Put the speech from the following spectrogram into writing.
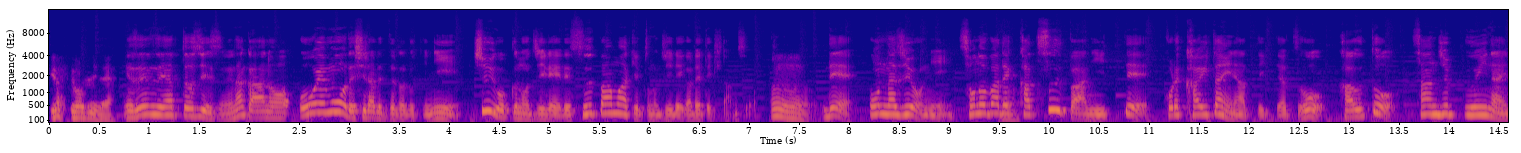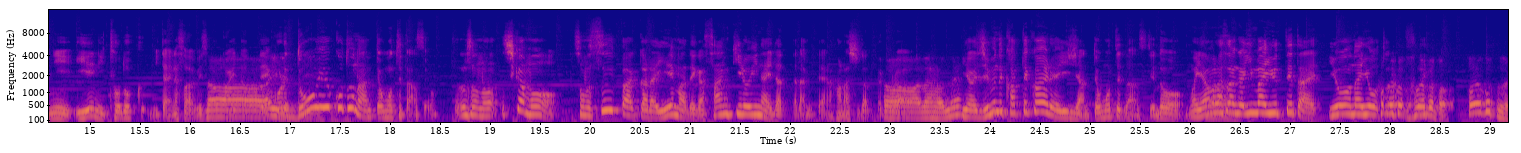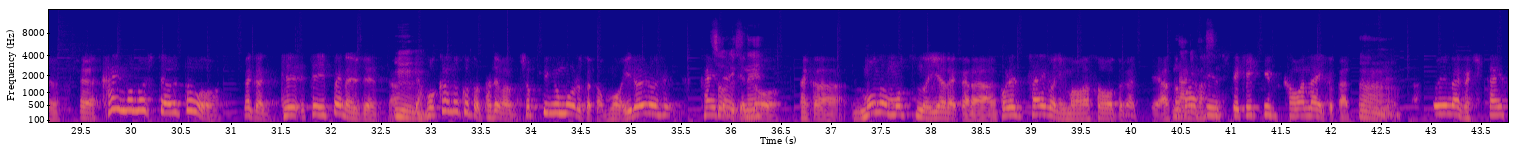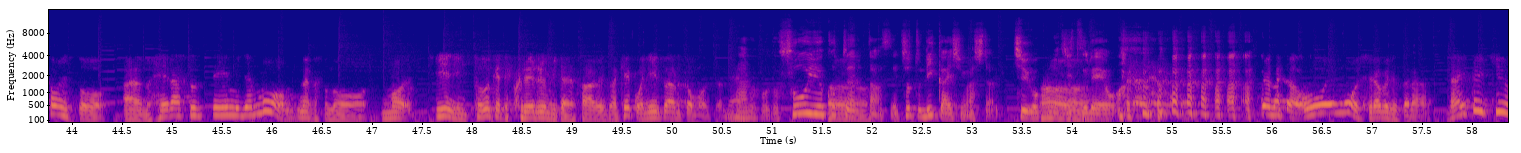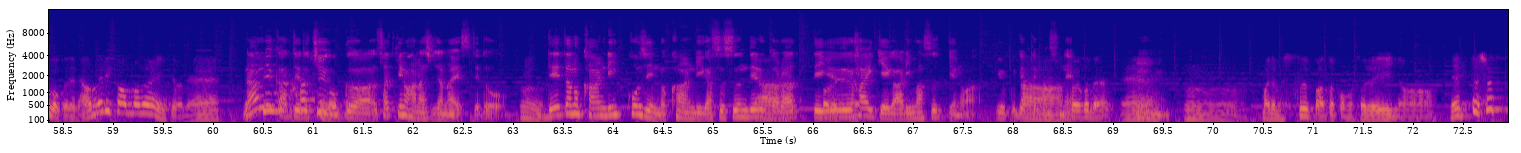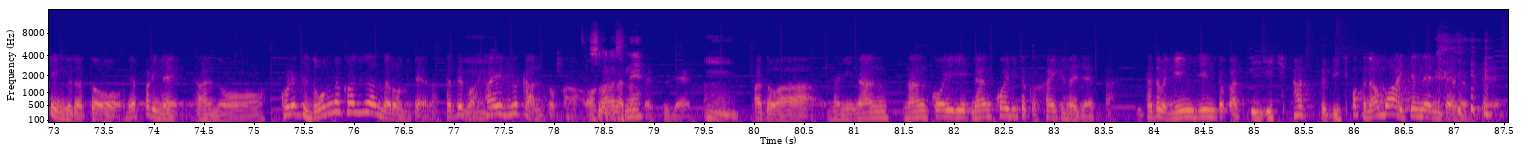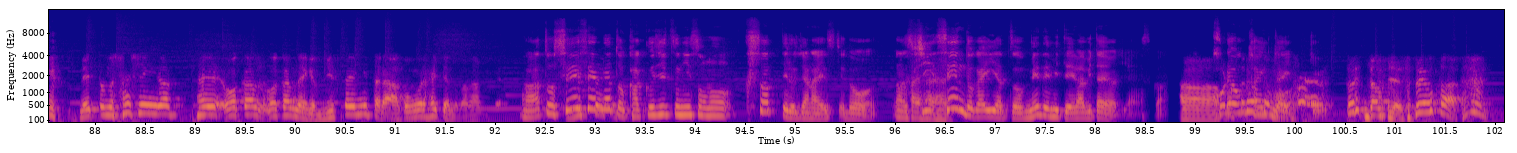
やってほしいね。いや、全然やってほしいですね。なんかあの、OMO で調べてた時に、中国の事例でスーパーマーケットの事例が出てきたんですよ。うんうん。で、同じように、その場でかスーパーに行って、これ買いたいなって言ったやつを買うと、30分以内に家に届くみたいなサービスが書いてあって、これどういうことなんて思ってたんですよ。その、しかも、そのスーパーから家までが3キロ以内だったらみたいな話だったから、ああ、なるほどねい。や、自分で買って帰りゃいいじゃんって思ってたんですけど、まあ、山田さんが今言ってたような用途そういうこと、そういうこと、そういうことだよ。買い物しちゃうと、なんか手手いっぱいになるじゃないですか。うん。で他のこと、例えばショッピングモールとかもいろいろ買いたいけど、なんか物持つの嫌だから、これ最後に回そうとかって、後回しにして結局買わないとかってあるじゃないですか、そういうなんか機械損失をあの減らすっていう意味でも、なんかその、もう家に届けてくれるみたいなサービスは結構ニーズあると思うんですよね。なるほど。そういうことやったんですね。ちょっと理解しました。中国の実例を。でなんか OMO を調べてたら、大体中国でね、アメリカあんまないんですよね。なんでかっていうと、中国はさっきの話じゃないですけど、うん。データの管理、個人の管理が進んでるからっていう背景がありますっていうのはよく出てますねそういう。ことなんですね。うん、うん。まあでもスーパーとかもそれいいなネットショッピングだと、やっぱりね、あの、これってどんな感じなんだろうみたいな。例えばうんサイズ感とかわからなかったりするじゃないですか。うん。あとは、何何、何個入り、何個入りとか書いてないじゃないですか。例えば、人参とかい1パックで1パック何本入ってんねんみたいなのって、ネットの写真がえわかんわかんないけど、実際見たら、あ、こんぐらい入ってんのかなみたいな。あと、生鮮だと確実にその、腐ってるじゃないですけど、はいはいはい鮮度がいいやつを目で見て選びたいわけじゃないですか。これを買いたいっまあていう。それダメじゃない。それは、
